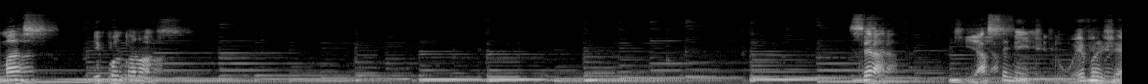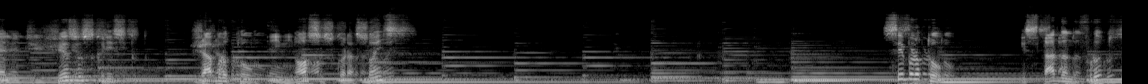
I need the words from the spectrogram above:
Mas e quanto a nós? Será que a semente do Evangelho de Jesus Cristo já brotou em nossos corações? Se brotou, está dando frutos?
